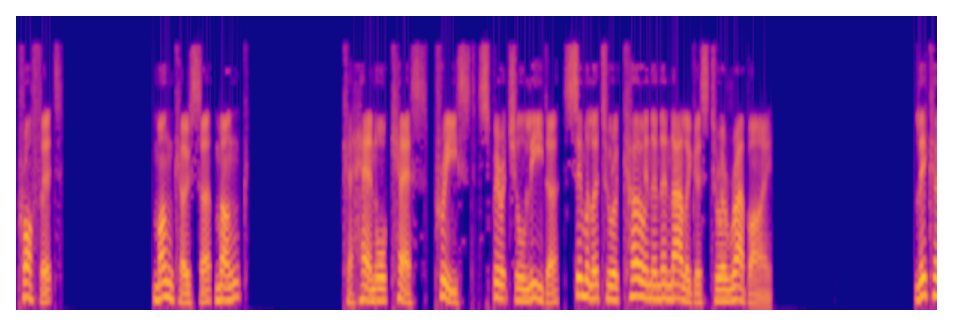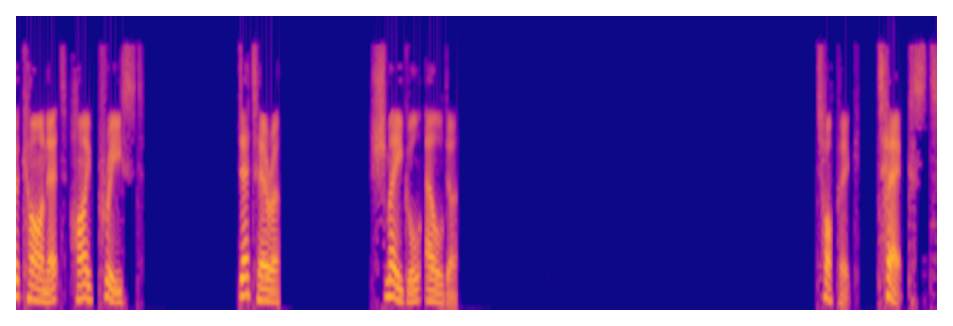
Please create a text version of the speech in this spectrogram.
prophet. Munkosa, monk. Kohen or Kes, priest, spiritual leader, similar to a Kohen and analogous to a rabbi. Lika Karnet, high priest. Detera. Shmagel, elder. Topic: Texts.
